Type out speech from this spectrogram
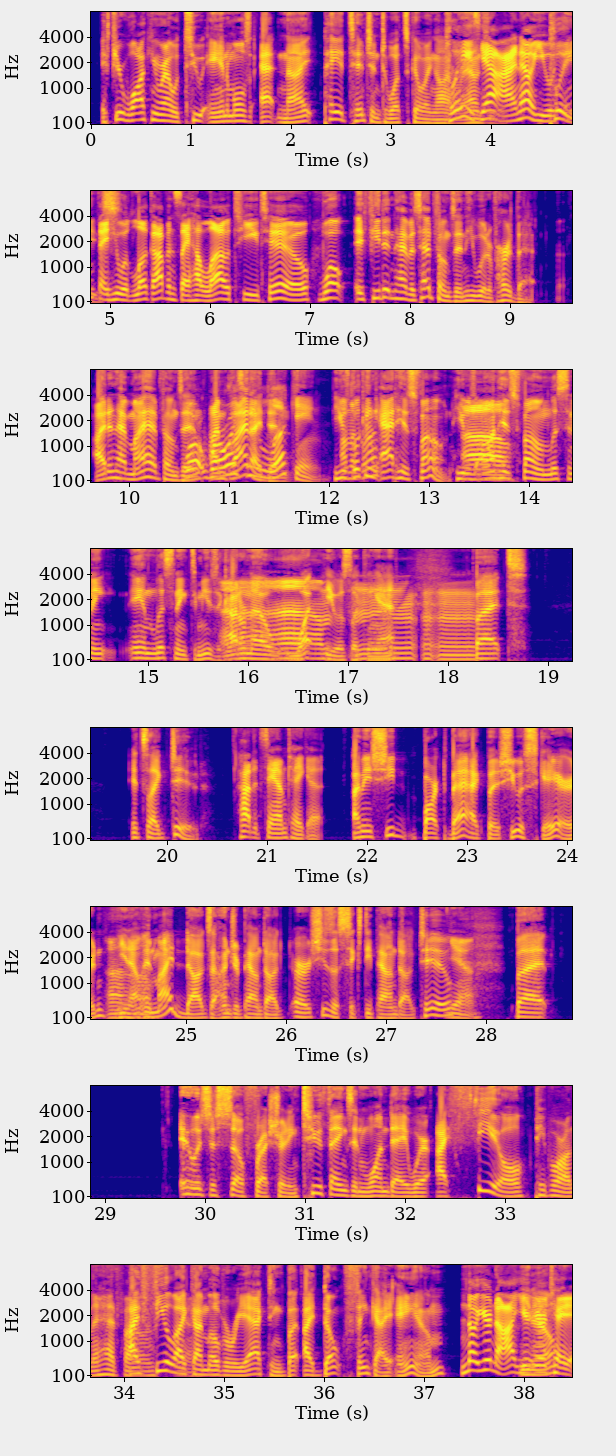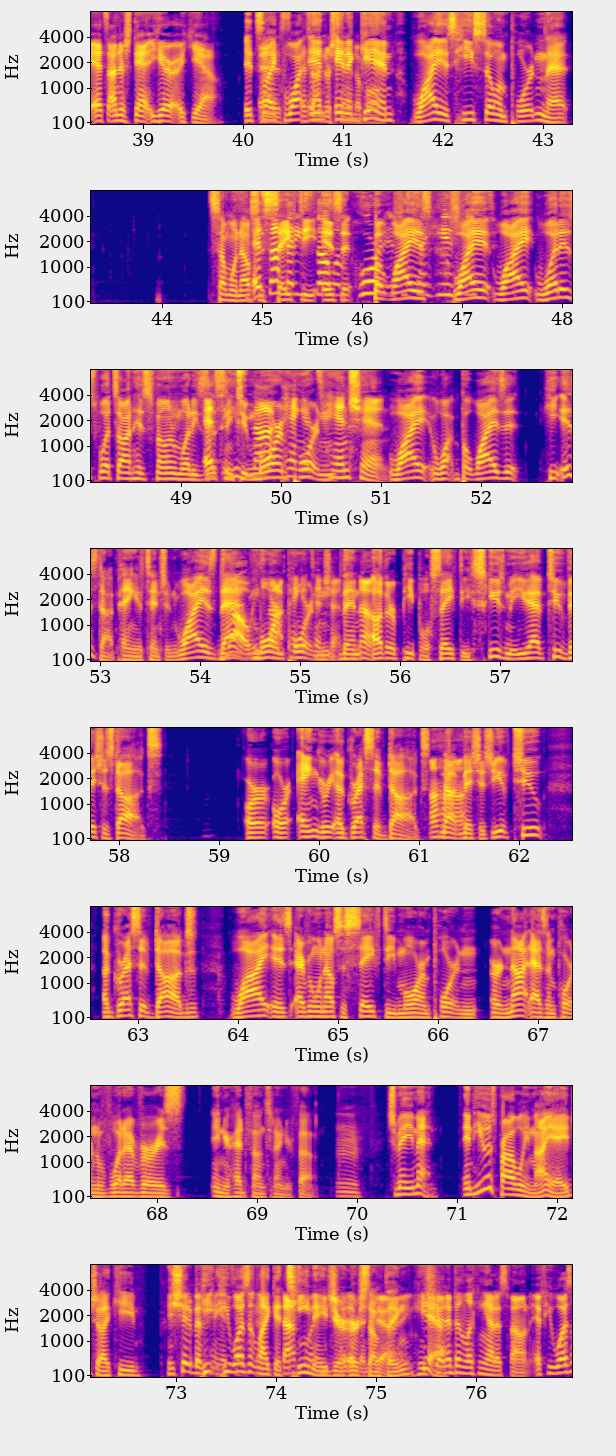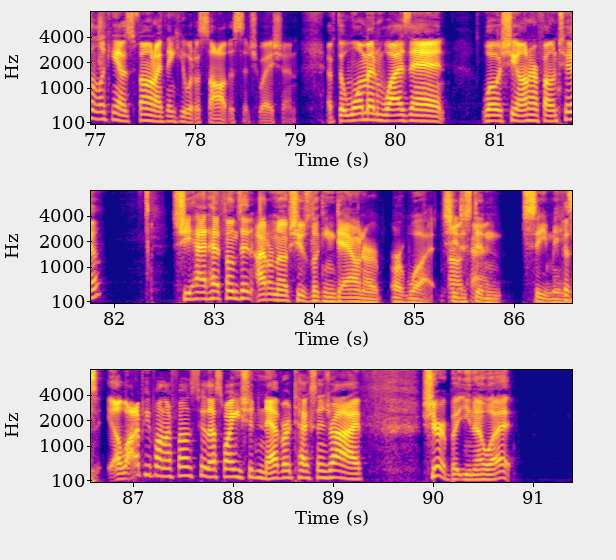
if you're walking around with two animals at night, pay attention to what's going on. Please, yeah, you. I know. You would think that he would look up and say hello to you too. Well, if he didn't have his headphones in, he would have heard that. I didn't have my headphones in. Where- where I'm glad he I didn't. looking? He was looking at his phone. He was on Oh. his phone listening and listening to music. I don't know what he was looking at, Um, mm-mm. but it's like, dude. How did Sam take it? I mean, she barked back, but she was scared, you know. Uh-huh. And my dog's a hundred pound dog, or she's a sixty pound dog too. Yeah. But it was just so frustrating. Two things in one day where I feel, People are on their headphones. I feel like Yeah. I'm overreacting, but I don't think I am. No, you're not. You're You know? irritated. It's understand. You're yeah. It's like It's- why, it's and, and again, why is he so important that someone else's It's not that safety so isn't? important, But why is why just- why what is what's on his phone? What he's listening he's to more important? attention. Why, why? But why is it? He is not paying attention. Why is that No, more important than No. other people's safety? Excuse me. You have two vicious dogs, or or angry, aggressive dogs. Uh-huh. Not vicious. You have two aggressive dogs. Why is everyone else's safety more important, or not as important of whatever is in your headphones and on your phone? Mm. Which made you mad. And he was probably my age. Like he He should have been. He- he wasn't like a That's what he teenager have or been something. doing. He Yeah. should have been looking at his phone. If he wasn't looking at his phone, I think he would have saw the situation. If the woman wasn't, what was she on her phone too? she had headphones in. I don't know if she was looking down or or what. She just Okay. didn't see me. Because a lot of people on their phones too. That's why you should never text and drive. Sure, but you know what?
